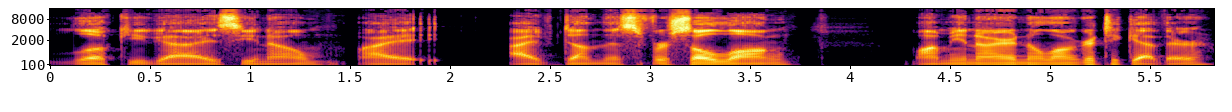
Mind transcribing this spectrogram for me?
"Look, you guys, you know, I I've done this for so long. Mommy and I are no longer together.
